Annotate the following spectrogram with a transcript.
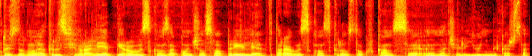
то есть мы открылись в феврале, первая выставка закончилась в апреле, вторая выставка открылась только в конце, э, в начале июня, мне кажется,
